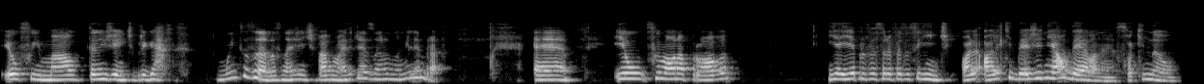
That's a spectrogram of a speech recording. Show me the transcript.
eu fui mal. Tangente, obrigada. Muitos anos, né, gente? Faz mais de 10 anos, não me lembrava. É, eu fui mal na prova. E aí a professora fez o seguinte: olha, olha que ideia genial dela, né? Só que não.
